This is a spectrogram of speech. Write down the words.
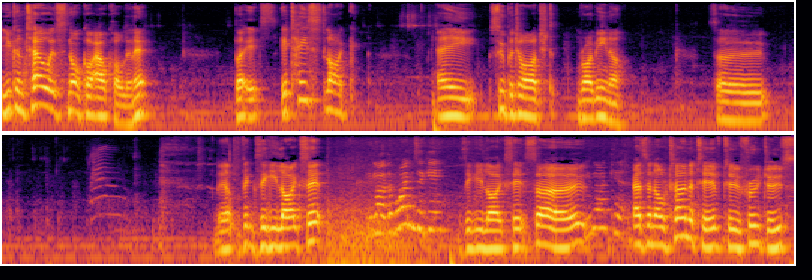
you can tell it's not got alcohol in it, but it's it tastes like a supercharged Ribena. So yeah, I think Ziggy likes it. You like the wine, Ziggy? Ziggy likes it. So You like it? as an alternative to fruit juice,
